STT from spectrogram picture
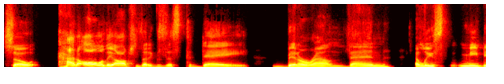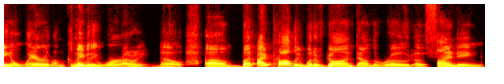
So, had all of the options that exist today been around then, at least me being aware of them because maybe they were i don't even know um, but i probably would have gone down the road of finding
